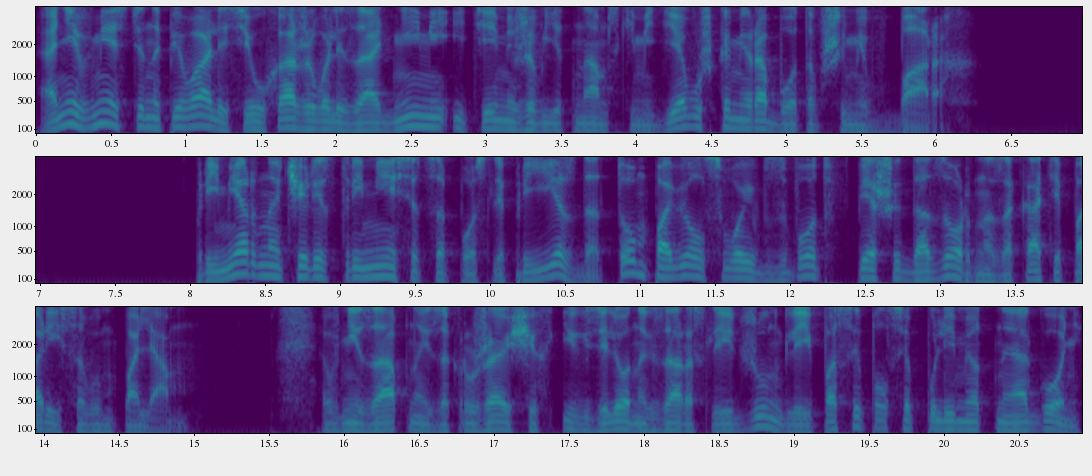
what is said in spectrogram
Они вместе напивались и ухаживали за одними и теми же вьетнамскими девушками, работавшими в барах. Примерно через три месяца после приезда Том повел свой взвод в пеший дозор на закате по рисовым полям. Внезапно из окружающих их зеленых зарослей джунглей посыпался пулеметный огонь,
